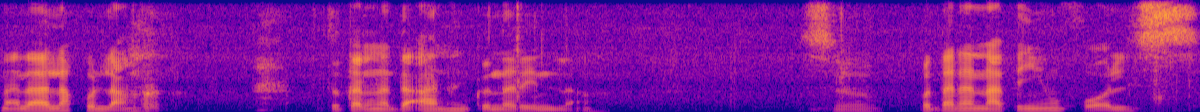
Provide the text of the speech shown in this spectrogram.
naalala ko lang. Total na daanan ko na rin lang. So, punta na natin yung falls.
